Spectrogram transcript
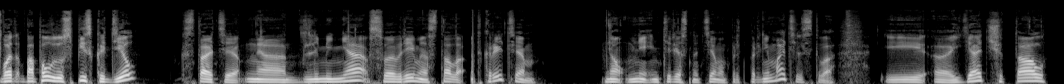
вот по поводу списка дел, кстати, э, для меня в свое время стало открытием, но мне интересна тема предпринимательства, и э, я читал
